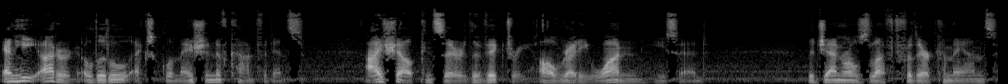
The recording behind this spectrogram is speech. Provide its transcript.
and he uttered a little exclamation of confidence. I shall consider the victory already won, he said. The generals left for their commands,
